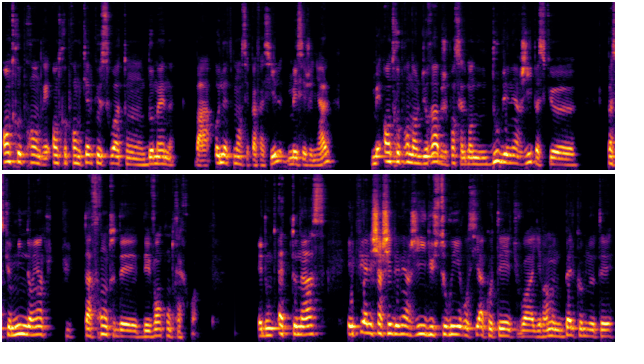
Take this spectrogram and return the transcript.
entreprendre et entreprendre quel que soit ton domaine, bah honnêtement, c'est pas facile, mais c'est génial. Mais entreprendre dans le durable, je pense que ça demande une double énergie parce que parce que mine de rien, tu t'affrontes des, des vents contraires, quoi. Et donc être tenace, et puis aller chercher de l'énergie, du sourire aussi à côté, tu vois, il y a vraiment une belle communauté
